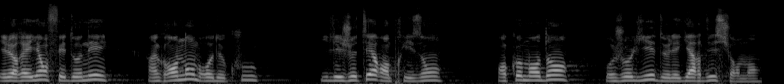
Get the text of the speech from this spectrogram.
et leur ayant fait donner un grand nombre de coups, ils les jetèrent en prison, en commandant au geôlier de les garder sûrement.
